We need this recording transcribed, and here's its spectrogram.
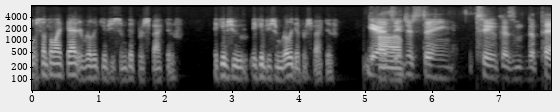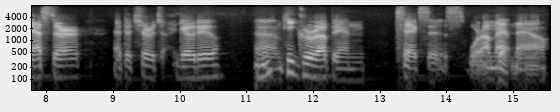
with something like that, it really gives you some good perspective. It gives you it gives you some really good perspective. Yeah, it's Um, interesting too because the pastor at the church I go to, Mhm. um, he grew up in Texas, where I'm Yeah. at now,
